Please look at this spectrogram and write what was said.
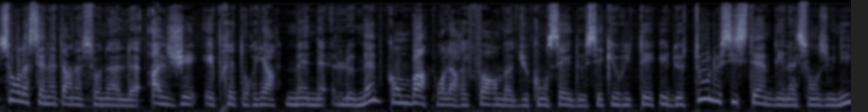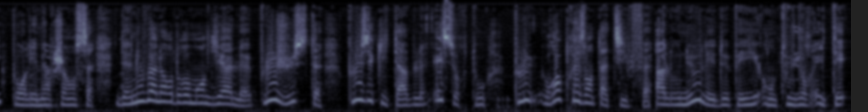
Sur la scène internationale, Alger et Pretoria mènent le même combat pour la réforme du Conseil de sécurité et de tout le système des Nations Unies pour l'émergence d'un nouvel ordre mondial plus juste, plus équitable et surtout plus représentatif. À l'ONU, les deux pays ont toujours été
